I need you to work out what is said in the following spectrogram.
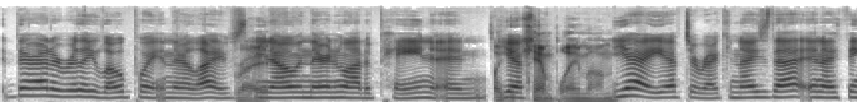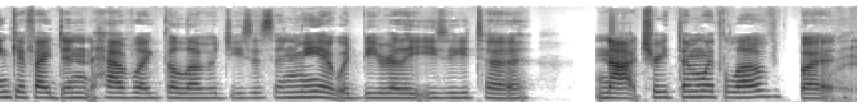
they're at a really low point in their lives, Right. you know, and they're in a lot of pain and like you you, can't blame them yeah, you have to recognize that. And I think if I didn't have like the love of Jesus in me, it would be really easy to not treat them with love. But right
